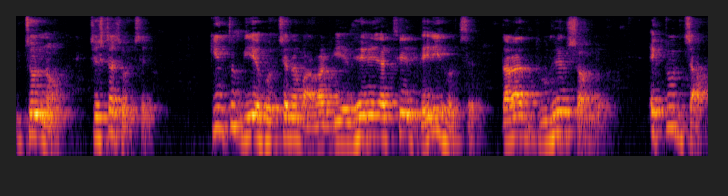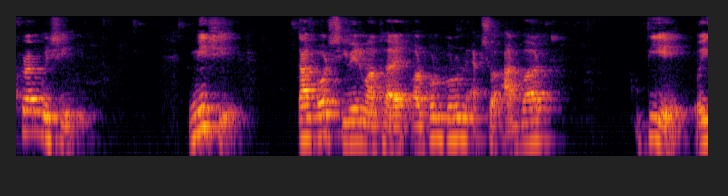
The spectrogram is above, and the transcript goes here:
জন্য চেষ্টা চলছে কিন্তু বিয়ে হচ্ছে না বাবার বিয়ে ভেঙে যাচ্ছে, দেরি হচ্ছে। তারা দুধের সঙ্গে একটু জাফরান মিশিয়ে দিন। মিশিয়ে তারপর শিবের মাথায় অর্পণ করুন একশো বার দিয়ে ওই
